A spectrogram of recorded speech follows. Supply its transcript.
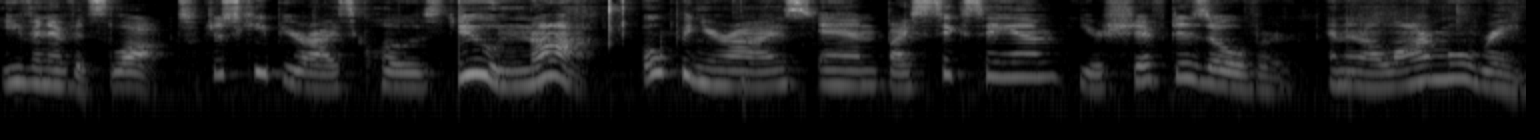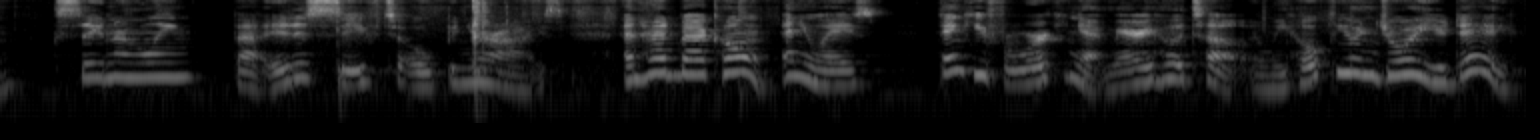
even if it's locked. Just keep your eyes closed. Do not open your eyes, and by 6 a.m., your shift is over, and an alarm will ring, signaling that it is safe to open your eyes and head back home. Anyways, thank you for working at Mary Hotel, and we hope you enjoy your day.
